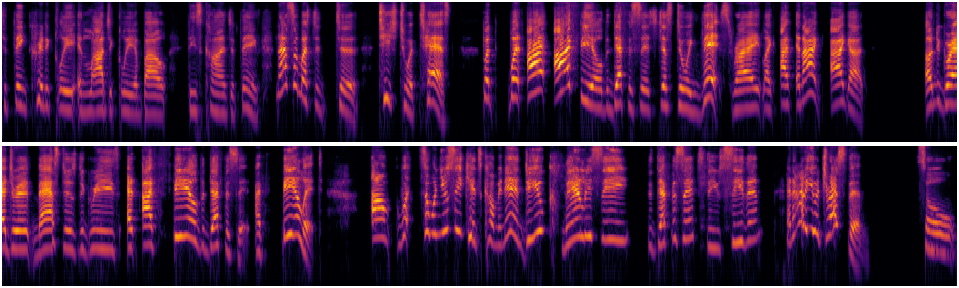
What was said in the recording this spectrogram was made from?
to think critically and logically about these kinds of things not so much to, to teach to a test but but i i feel the deficits just doing this right like i and i i got undergraduate, master's degrees, and I feel the deficit. I feel it. Um, what so when you see kids coming in, do you clearly see the deficits? Do you see them? And how do you address them? So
